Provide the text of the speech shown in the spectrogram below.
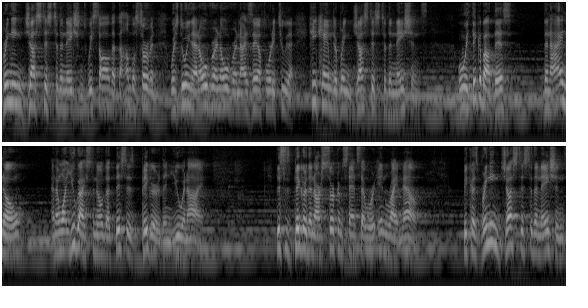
bringing justice to the nations, we saw that the humble servant was doing that over and over in Isaiah 42, that he came to bring justice to the nations. When we think about this, then I know, and I want you guys to know, that this is bigger than you and I. This is bigger than our circumstance that we're in right now. Because bringing justice to the nations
